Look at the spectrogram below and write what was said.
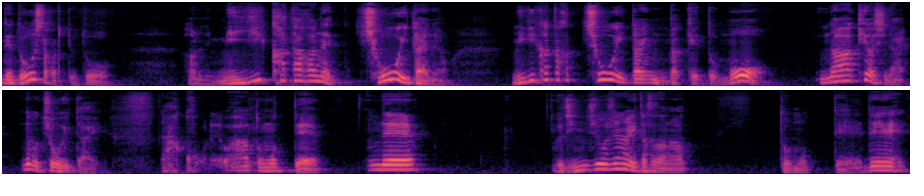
で、どうしたかっていうと、あのね、右肩がね、超痛いのよ。右肩が超痛いんだけども、泣きはしない。でも超痛い。あ、これは、と思って。で、尋常じゃない痛さだな、と思って。で、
